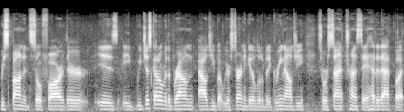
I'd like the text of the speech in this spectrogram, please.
responded so far. There is a, we just got over the brown algae, but we are starting to get a little bit of green algae, so we're trying to stay ahead of that, but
